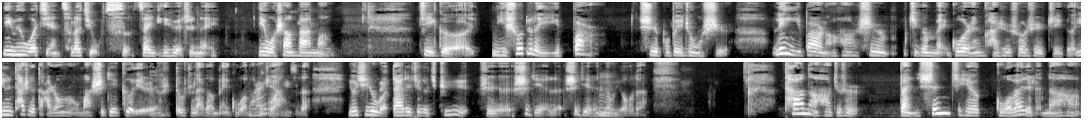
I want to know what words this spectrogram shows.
因为我检测了九次，在一个月之内，因为我上班嘛。嗯这个你说对了一半儿是不被嗯重视，另一半儿呢，哈，是这个美国人还是说是这个，因为他是个大熔炉嘛，世界各地人都是来到美国嘛，是这样子的。尤其是我待的这个区域是世界的世界人都嗯有的。他呢，哈，就是本身这些国外的人呢，哈，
